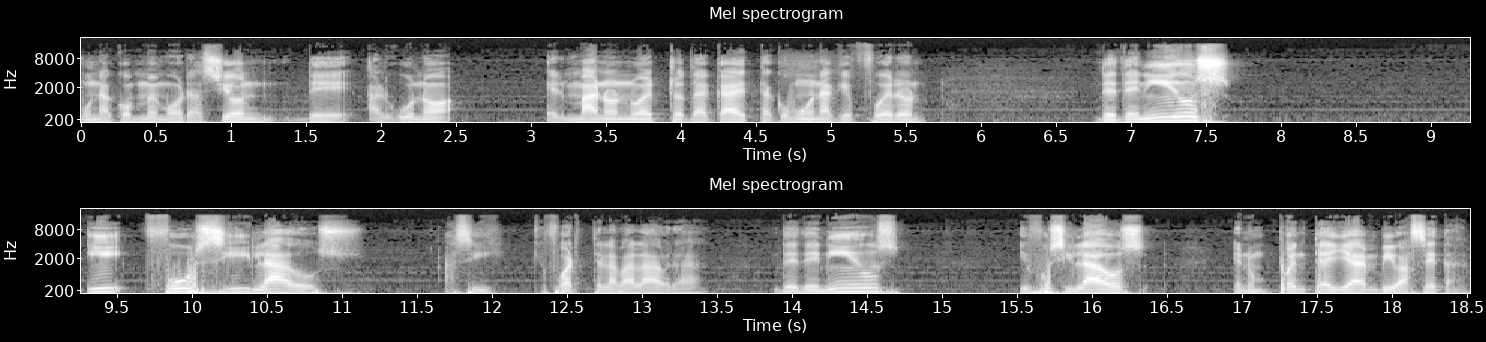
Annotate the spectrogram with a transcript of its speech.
una conmemoración de algunos hermanos nuestros de acá de esta comuna que fueron detenidos y fusilados. Así, que fuerte la palabra. Detenidos y fusilados en un puente allá en Vivaceta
